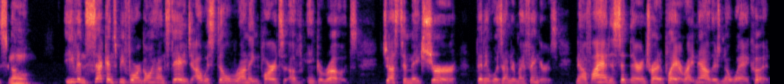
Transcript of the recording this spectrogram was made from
So mm-hmm. even seconds before going on stage, I was still running parts of Inca Roads just to make sure that it was under my fingers. Now, if I had to sit there and try to play it right now, there's no way I could.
